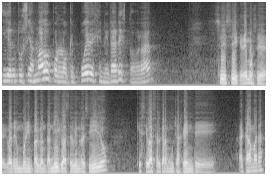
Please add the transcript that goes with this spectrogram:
y entusiasmado por lo que puede generar esto, ¿verdad? Sí, sí, creemos eh, que va a tener un buen impacto en Tandil, que va a ser bien recibido, que se va a acercar mucha gente a la Cámara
